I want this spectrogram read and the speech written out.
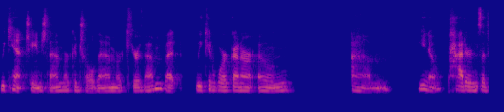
we can't change them or control them or cure them, but we can work on our own um you know patterns of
